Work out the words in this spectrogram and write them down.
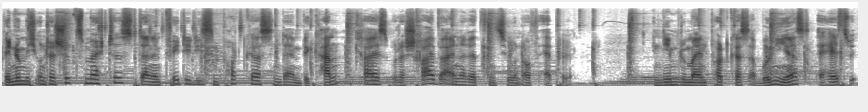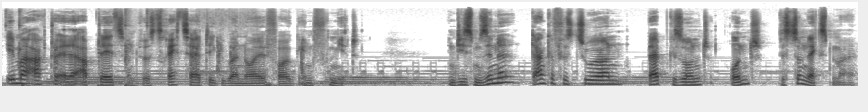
Wenn du mich unterstützen möchtest, dann empfehle diesen Podcast in deinem Bekanntenkreis oder schreibe eine Rezension auf Apple. Indem du meinen Podcast abonnierst, erhältst du immer aktuelle Updates und wirst rechtzeitig über neue Folgen informiert. In diesem Sinne, danke fürs Zuhören, bleib gesund und bis zum nächsten Mal.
